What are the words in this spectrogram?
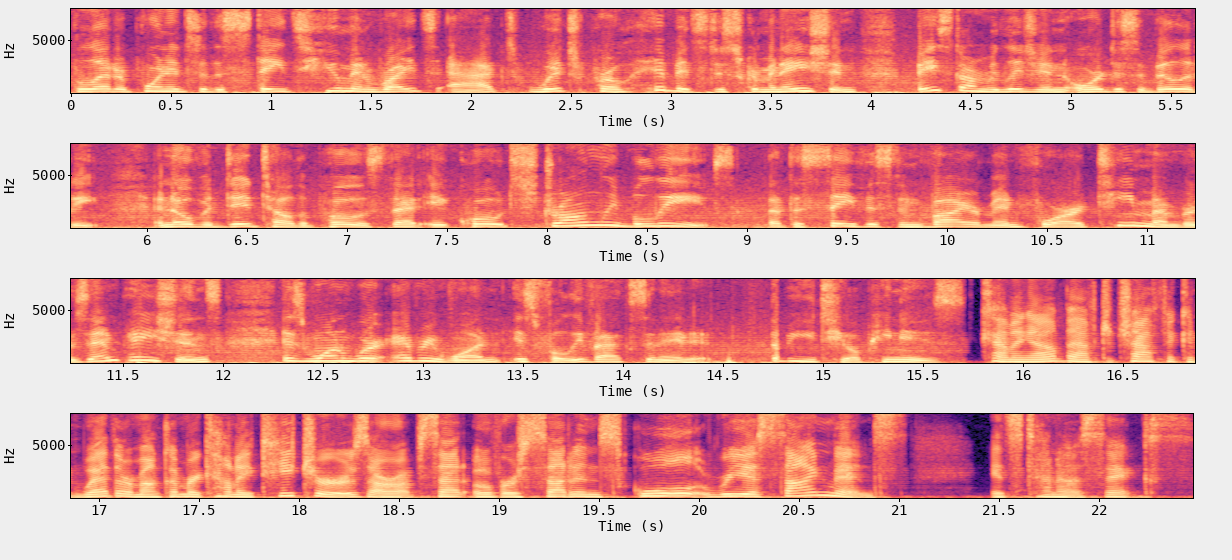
The letter pointed to the state's Human Rights Act, which prohibits discrimination based on religion or disability. Inova did tell the Post that it, quote, strongly believes that the safest environment for our team members and patients is one where everyone is fully vaccinated. WTOP News. Coming up after traffic and weather, Montgomery County teachers are upset over sudden school reassignments. It's 1006.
